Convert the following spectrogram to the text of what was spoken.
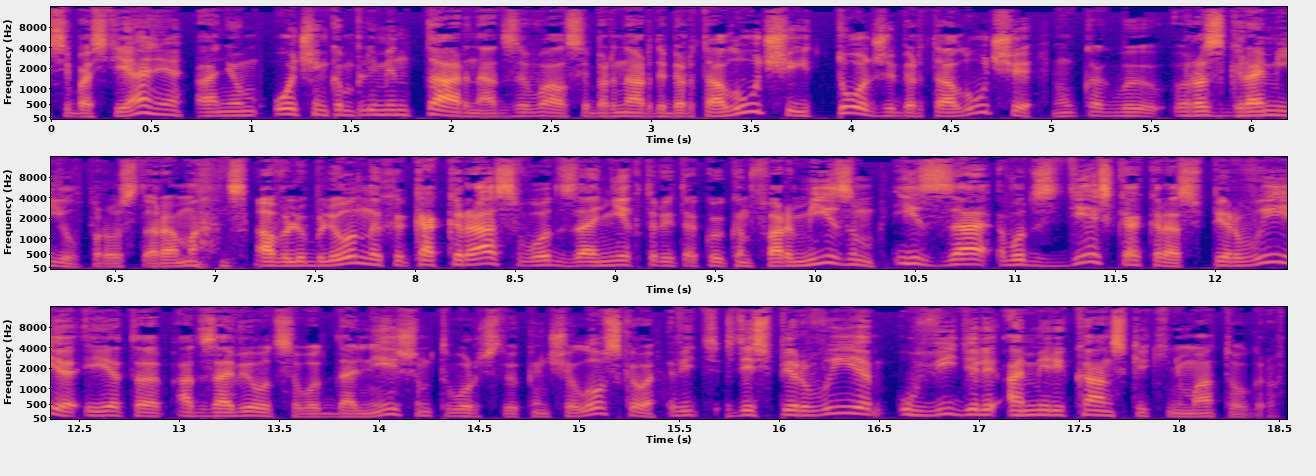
Сан-Себастьяне, о нем очень комплиментарно отзывался Бернардо Бертолуччи, и тот же Бертолуччи, ну, как бы разгромил просто романс о влюбленных, и как раз вот за некоторый такой конформизм, и за вот здесь как раз впервые, и это отзовется вот в дальнейшем творчестве Кончаловского, ведь здесь впервые увидели американский кинематограф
